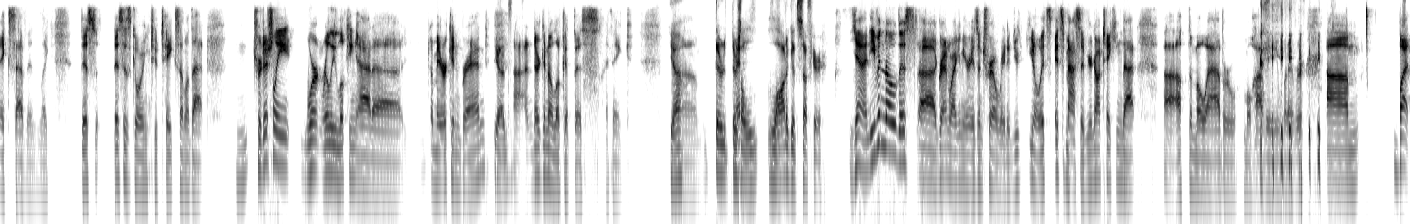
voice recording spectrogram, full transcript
X7. Like this, this is going to take some of that. Traditionally, weren't really looking at a American brand, Yeah, uh, and they're gonna look at this. I think. Yeah. Um, There, there's a lot of good stuff here. Yeah, and even though this uh, Grand Wagoneer isn't trail rated, you you know it's it's massive. You're not taking that uh, up the Moab or Mojave, whatever. um, but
